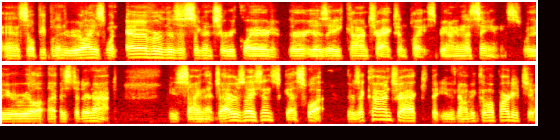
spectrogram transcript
And so people need to realize whenever there's a signature required, there is a contract in place behind the scenes, whether you realized it or not. You sign that driver's license, guess what? There's a contract that you've now become a party to.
